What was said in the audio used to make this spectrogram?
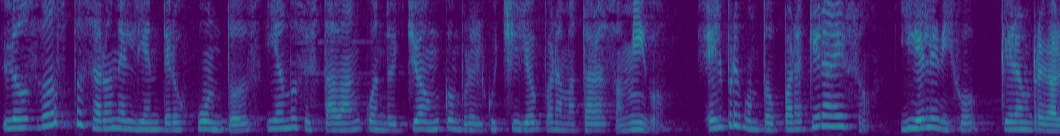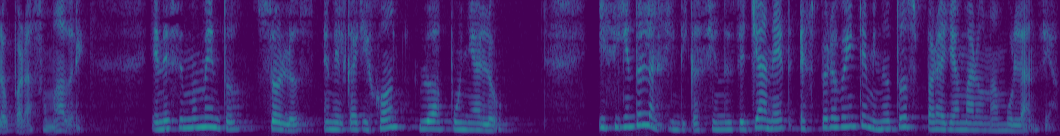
Los dos pasaron el día entero juntos y ambos estaban cuando John compró el cuchillo para matar a su amigo. Él preguntó para qué era eso y él le dijo que era un regalo para su madre. En ese momento, solos, en el callejón, lo apuñaló. Y siguiendo las indicaciones de Janet, esperó 20 minutos para llamar a una ambulancia.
